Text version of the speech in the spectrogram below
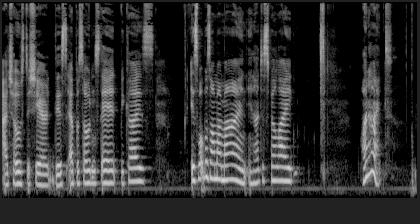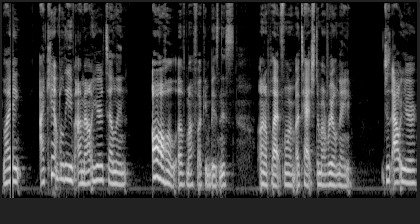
I chose to share this episode instead because it's what was on my mind. And I just felt like, why not? Like, I can't believe I'm out here telling all of my fucking business on a platform attached to my real name just out here,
